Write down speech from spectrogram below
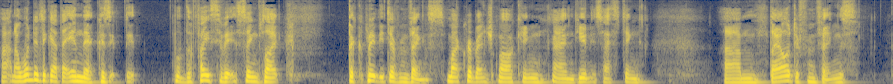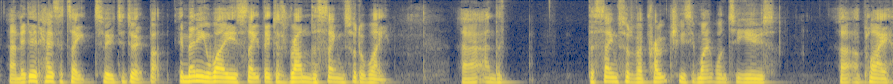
And I wanted to get that in there because well, the face of it, it seems like they're completely different things. Micro benchmarking and unit testing, um, they are different things. And I did hesitate to, to do it, but in many ways, they, they just run the same sort of way. Uh, and the, the same sort of approaches you might want to use uh, apply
